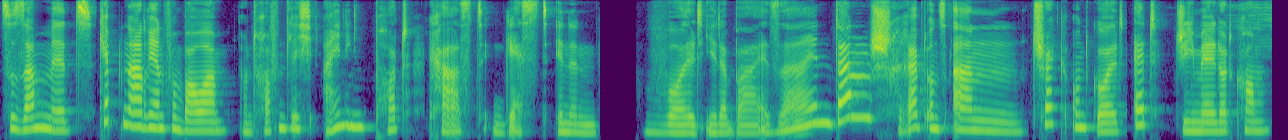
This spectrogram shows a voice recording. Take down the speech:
zusammen mit Captain Adrian von Bauer und hoffentlich einigen Podcast-GästInnen. Wollt ihr dabei sein? Dann schreibt uns an trackundgold at gmail.com.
